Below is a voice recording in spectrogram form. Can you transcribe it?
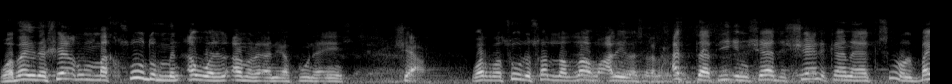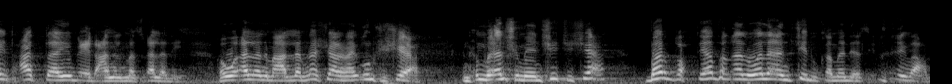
وبين شعر مقصود من أول الأمر أن يكون إيه؟ شعر. والرسول صلى الله عليه وسلم حتى في إنشاد الشعر كان يكسر البيت حتى يبعد عن المسألة دي. هو قال أنا ما علمناش شعر ما يقولش شعر. إنما ما قالش ما ينشدش شعر. برضه احتياطا قال ولا أنشده كمان يا سيدي. بعض.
